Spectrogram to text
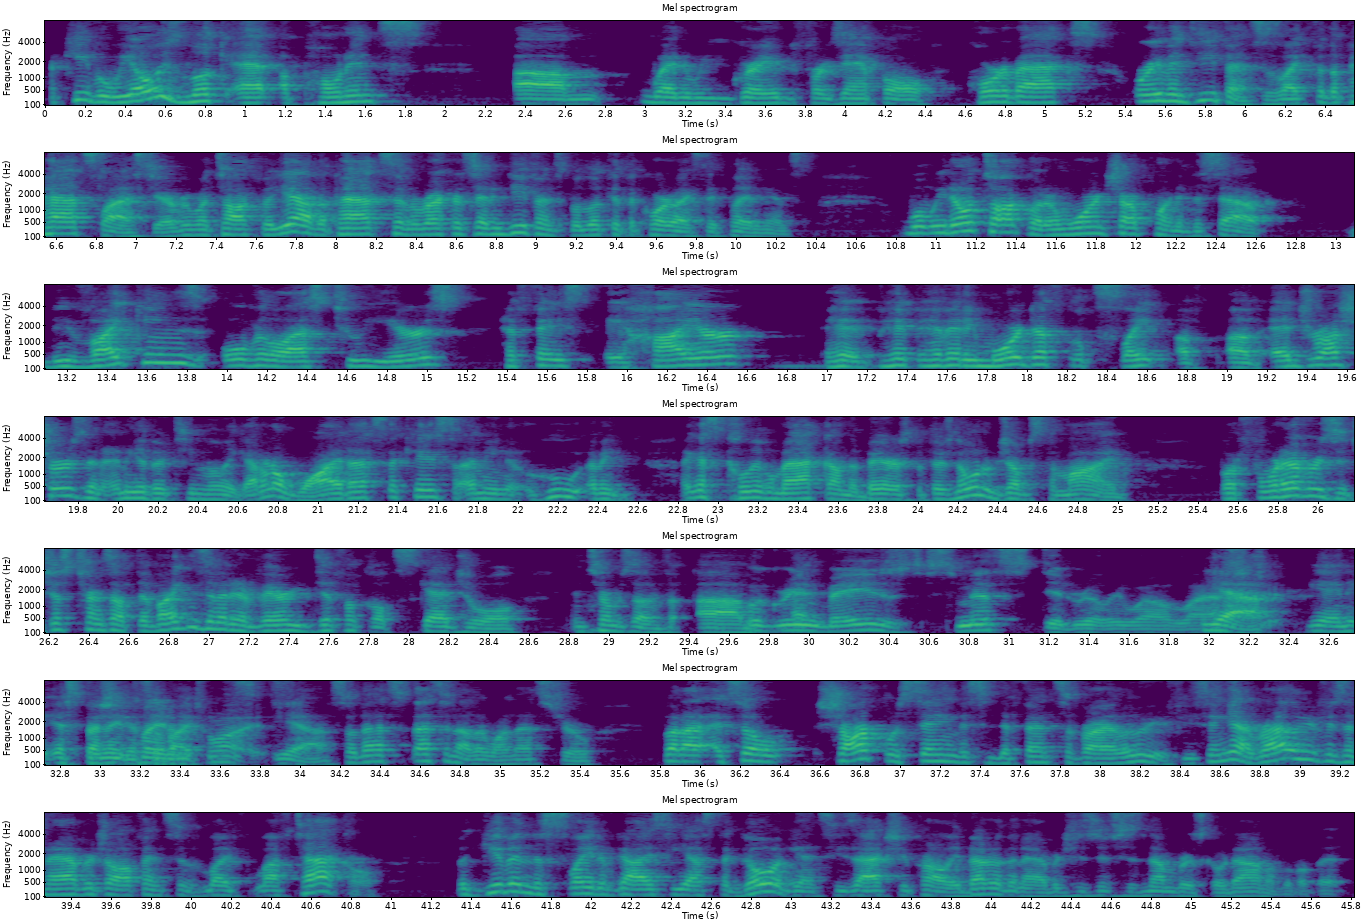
Akiva, we always look at opponents um, when we grade, for example, quarterbacks or even defenses. Like for the Pats last year, everyone talked about, yeah, the Pats have a record-setting defense, but look at the quarterbacks they played against. What we don't talk about, and Warren Sharp pointed this out, the Vikings over the last two years have faced a higher, have, have had a more difficult slate of, of edge rushers than any other team in the league. I don't know why that's the case. I mean, who? I mean, I guess Khalil Mack on the Bears, but there's no one who jumps to mind. But for whatever reason, it just turns out the Vikings have had a very difficult schedule in terms of um, Well, Green Bay's Smiths did really well last yeah, year. yeah, and especially And they played Vikings. twice. Yeah, so that's that's another one. That's true. But I, so Sharp was saying this in defense of Riley Reiff. He's saying, yeah, Riley Reiff is an average offensive like left tackle, but given the slate of guys he has to go against, he's actually probably better than average. It's just his numbers go down a little bit.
